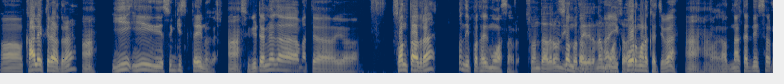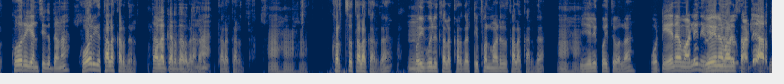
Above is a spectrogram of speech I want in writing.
ಆ, ಕಾಲ್ ಎಕರೆ ಹೇಳಿದ್ರೆ ಹಾ. ಈ ಈ ಸುಗ್ಗಿ ಟೈಮ್ನಾಗ ಹಾ. ಸುಗ್ಗಿ ಟೈಮ್ನಾಗ ಮತ್ತೆ ಆ, ಸ್ವಂತ ಆದ್ರೆ ಒಂದ್ ಇಪ್ಪತ್ತೈದು ಮೂವತ್ ಸಾವಿರ. ಸ್ವಂತ ಆದ್ರೆ ಒಂದು ಸ್ವಂತ ಇಪ್ಪತ್ತೈದರಿಂದ ಹಾ, ಈ ಮೂವತ್ತು ಕೋರ್ ಮಾಡಕ್ ಹಚ್ಚಿವ? ಹಾ ಹಾ. ಹದ್ನಾಲ್ಕು ಹದಿನೈದು ಸಾವಿರ. ಕೋರಿಗೆ ಏನ್ ಸಿಗುತ್ತಣ್ಣ ಕೋರಿಗೆ ತಲ ಕರ್ದಾರ ತಲ ಕರ್ದಾರ ತಲ ಕರ್ದ ಹಾ ಹಾ ಹಾ. ಖರ್ಚು ತಲ ಕರ್ದ ಹ್ಮ್. ಬೈಗೂಲಿ ತಲ ಕರ್ದ ಟಿಫನ್ ಮಾಡಿದ್ರೆ ತಲ ಕರ್ದ ಹಾ ಹಾ. ಎಲ್ಲಿ ಕೊಯ್ತೀವಲ್ಲ ಒಟ್ಟು ಏನೇ ಮಾಡ್ಲಿ ನೀವು ಏನೇ ಮಾಡಿ ಮಾಡ್ಲಿ ಅರ್ಧ.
